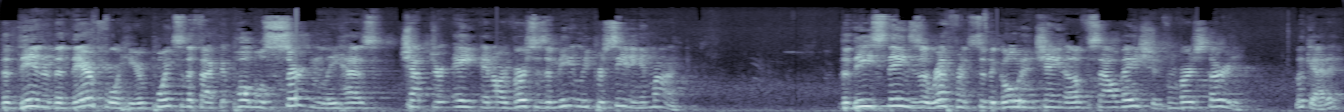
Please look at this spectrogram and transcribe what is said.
the then or the therefore here points to the fact that Paul most certainly has chapter 8 and our verses immediately preceding in mind. The these things is a reference to the golden chain of salvation from verse 30. Look at it.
